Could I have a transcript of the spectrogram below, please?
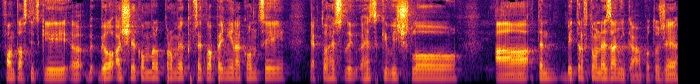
fantasticky, eh, bylo až jako pro mě k překvapení na konci, jak to hezky, hezky vyšlo a ten bitr v tom nezaniká, protože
